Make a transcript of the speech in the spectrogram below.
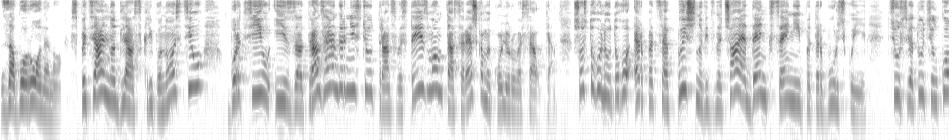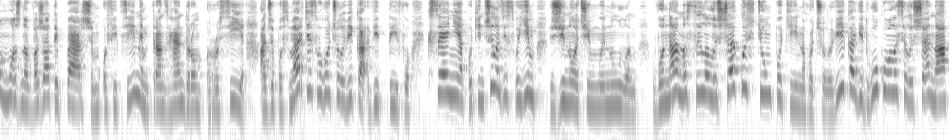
заборонено. Спеціально для скріпоносців, борців із трансгендерністю, трансвестизмом та сережками кольору веселки. 6 лютого РПЦ пишно відзначає День Ксенії Петербурзької. Цю святу цілком можна вважати першим офіційним трансгендером Росії, адже по смерті свого чоловіка від тифу Ксенія покінчила зі своїм жіночим минулим. Вона носила лише костюм покійного чоловіка, відгукувалася лише на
